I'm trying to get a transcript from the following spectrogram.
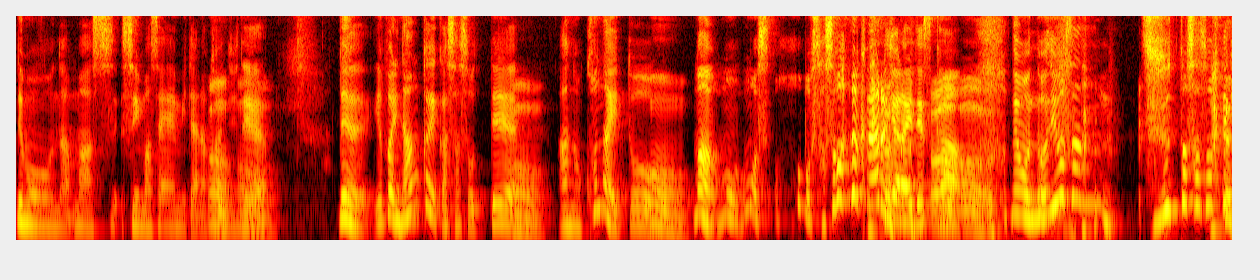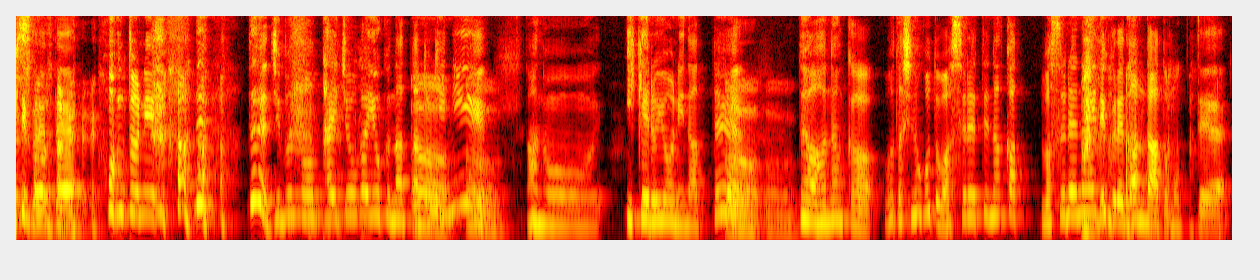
でもなまあすすいませんみたいなうん感じで、でやっぱり何回か誘って、うんうんあの来ないと、うんまあもうもうほぼ誘わなくなるじゃないですか。うんうんでも野島さんずっと誘ってきてくれて、ね本当に。でで自分の体調が良くなった時に、うんあの行けるようになって、うんうんであなんか私のこと忘れてなか忘れないでくれたんだと思って。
